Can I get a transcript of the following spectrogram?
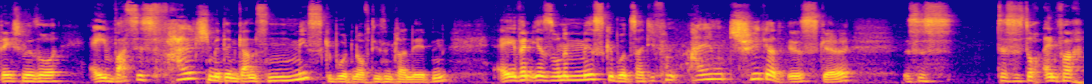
Denke ich mir so, ey, was ist falsch mit den ganzen Missgeburten auf diesem Planeten? Ey, wenn ihr so eine Missgeburt seid, die von allem triggert ist, gell? Es ist das ist doch einfach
